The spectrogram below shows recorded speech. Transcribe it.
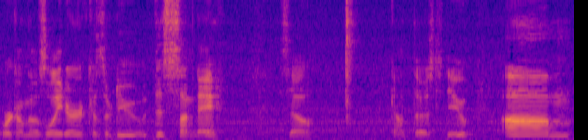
work on those later because they're due this Sunday. So got those to do. Um,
